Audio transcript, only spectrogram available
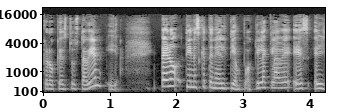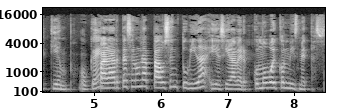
creo que esto está bien y ya. Pero tienes que tener el tiempo. Aquí la clave es el tiempo, ¿ok? Pararte, hacer una pausa en tu vida y decir, a ver, ¿cómo voy con mis metas?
